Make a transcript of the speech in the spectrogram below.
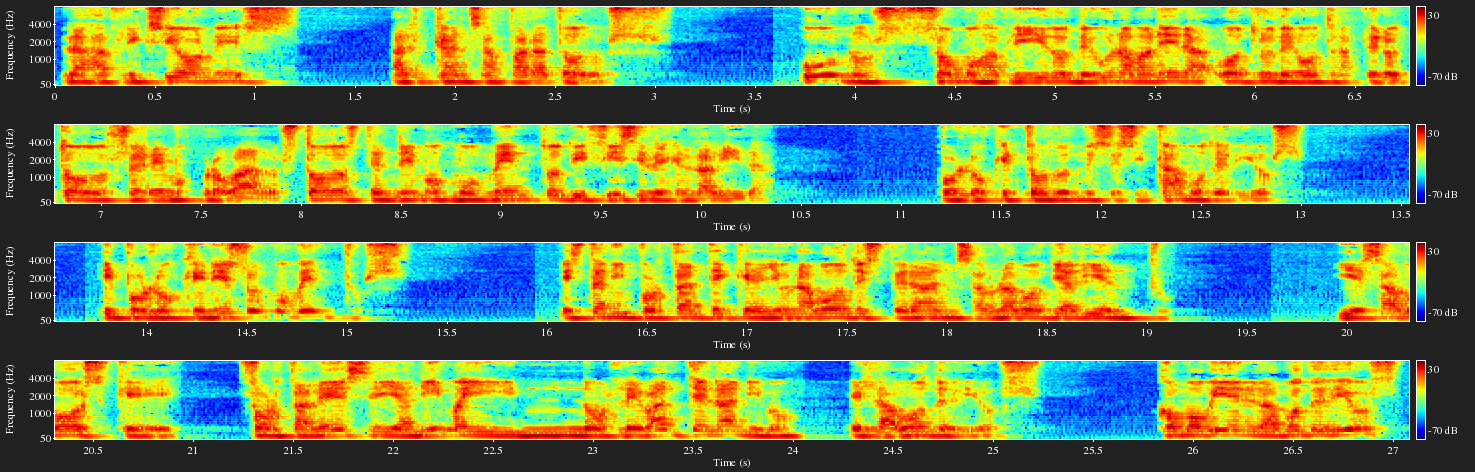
las aflicciones alcanzan para todos. Unos somos afligidos de una manera, otros de otra, pero todos seremos probados. Todos tenemos momentos difíciles en la vida, por lo que todos necesitamos de Dios. Y por lo que en esos momentos es tan importante que haya una voz de esperanza, una voz de aliento, y esa voz que fortalece y anima y nos levanta el ánimo es la voz de Dios. ¿Cómo viene la voz de Dios?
